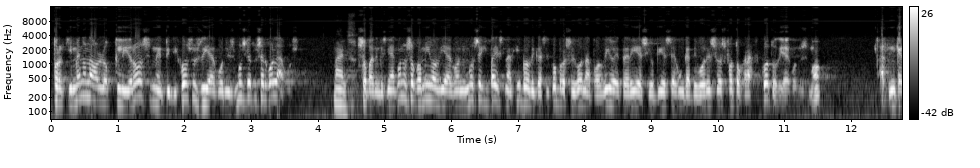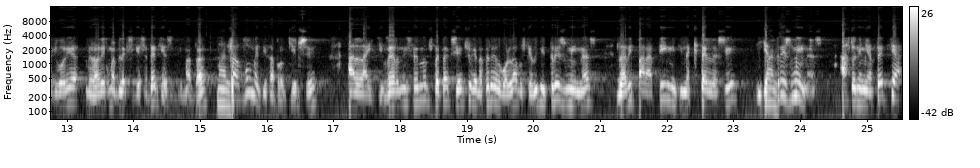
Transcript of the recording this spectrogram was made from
προκειμένου να ολοκληρώσουν επιτυχώς τους διαγωνισμούς για τους εργολάβους. Μάλιστα. Στο Πανεπιστημιακό Νοσοκομείο ο διαγωνισμός έχει πάει στην αρχή προδικαστικό προσφυγών από δύο εταιρείες οι οποίες έχουν κατηγορήσει ως φωτογραφικό το διαγωνισμό. Αυτή είναι η κατηγορία, δηλαδή έχουμε μπλέξει και σε τέτοια ζητήματα. Θα δούμε τι θα προκύψει. Αλλά η κυβέρνηση θέλει να τους πετάξει έξω για να φέρει εργολάβους και δίνει τρεις μήνες, δηλαδή παρατείνει την εκτέλεση για Μάλιστα. τρεις μήνες. Αυτό είναι μια τέτοια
